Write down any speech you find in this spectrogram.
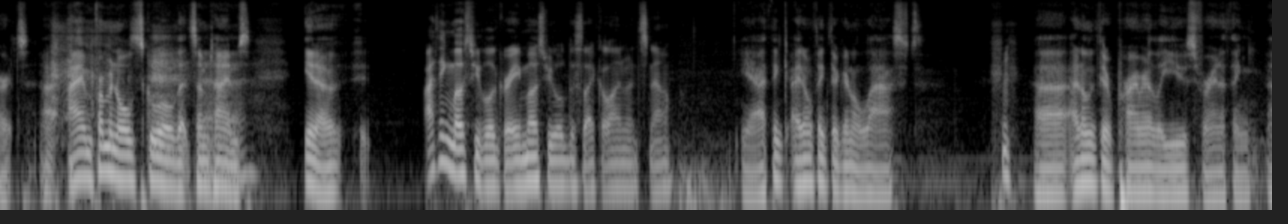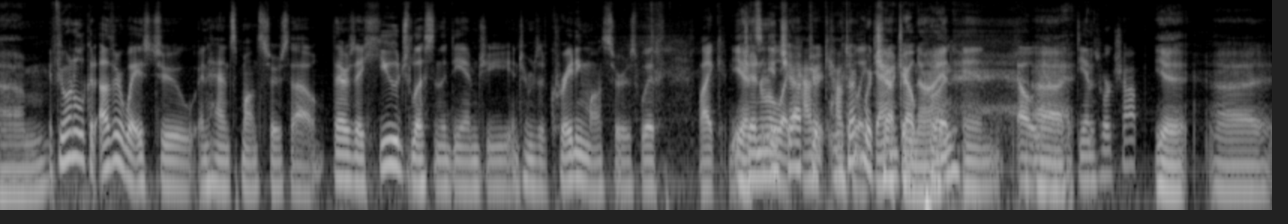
hurts. I, I am from an old school that sometimes, you know, it- I think most people agree. Most people dislike alignments now. yeah. I think I don't think they're gonna last. uh, I don't think they're primarily used for anything. Um, If you want to look at other ways to enhance monsters, though, there's a huge list in the DMG in terms of creating monsters with like Yeah, general like how to calculate damage output nine. in oh yeah, Uh, DM's workshop. Yeah, uh,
